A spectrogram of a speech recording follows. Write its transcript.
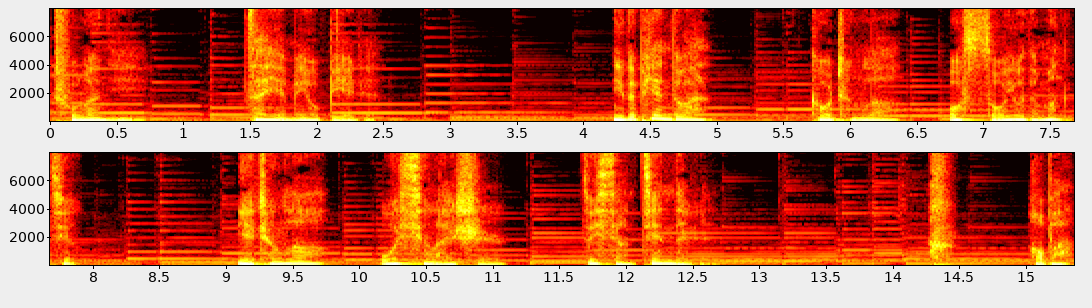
除了你。再也没有别人。你的片段，构成了我所有的梦境，也成了我醒来时最想见的人。好吧，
